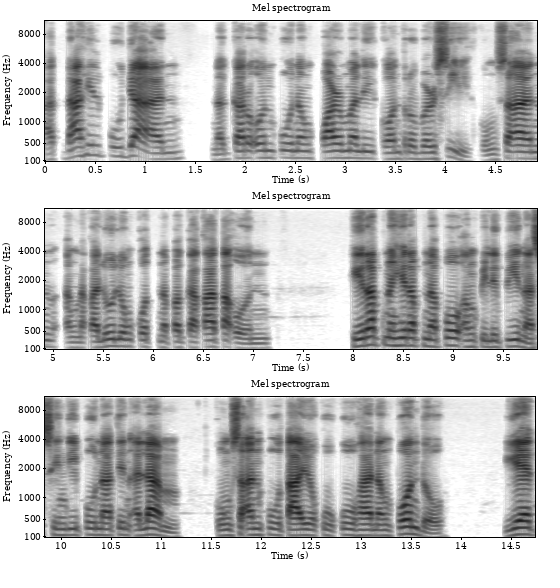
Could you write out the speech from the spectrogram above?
At dahil po diyan, nagkaroon po ng formally controversy kung saan ang nakalulungkot na pagkakataon, hirap na hirap na po ang Pilipinas, hindi po natin alam kung saan po tayo kukuha ng pondo Yet,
